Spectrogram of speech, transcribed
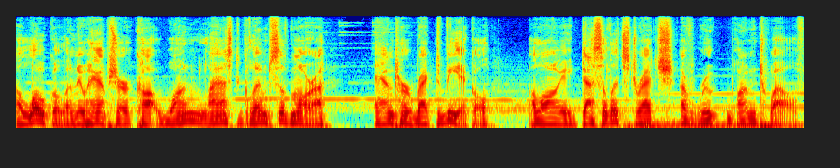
a local in New Hampshire caught one last glimpse of Maura and her wrecked vehicle along a desolate stretch of Route 112.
